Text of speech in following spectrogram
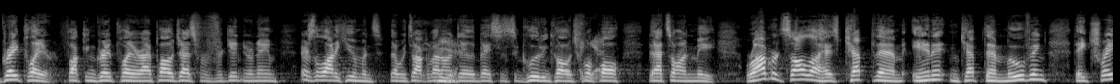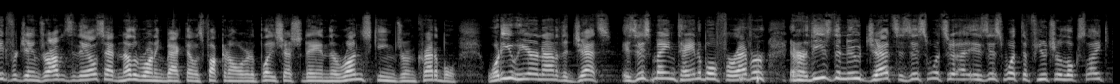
Great player, fucking great player. I apologize for forgetting your name. There's a lot of humans that we talk about on a daily basis, including college football. That's on me. Robert Saleh has kept them in it and kept them moving. They trade for James Robinson. They also had another running back that was fucking all over the place yesterday, and their run schemes are incredible. What are you hearing out of the Jets? Is this maintainable forever? And are these the new Jets? Is this what's uh, is this what the future looks like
